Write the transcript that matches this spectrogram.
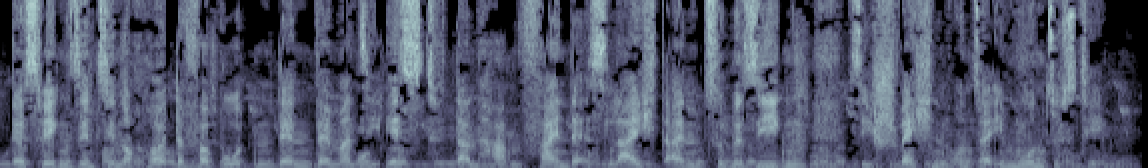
Deswegen sind sie noch heute verboten, denn wenn man sie isst, dann haben Feinde es leicht, einen zu besiegen. Sie schwächen unser Immunsystem.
